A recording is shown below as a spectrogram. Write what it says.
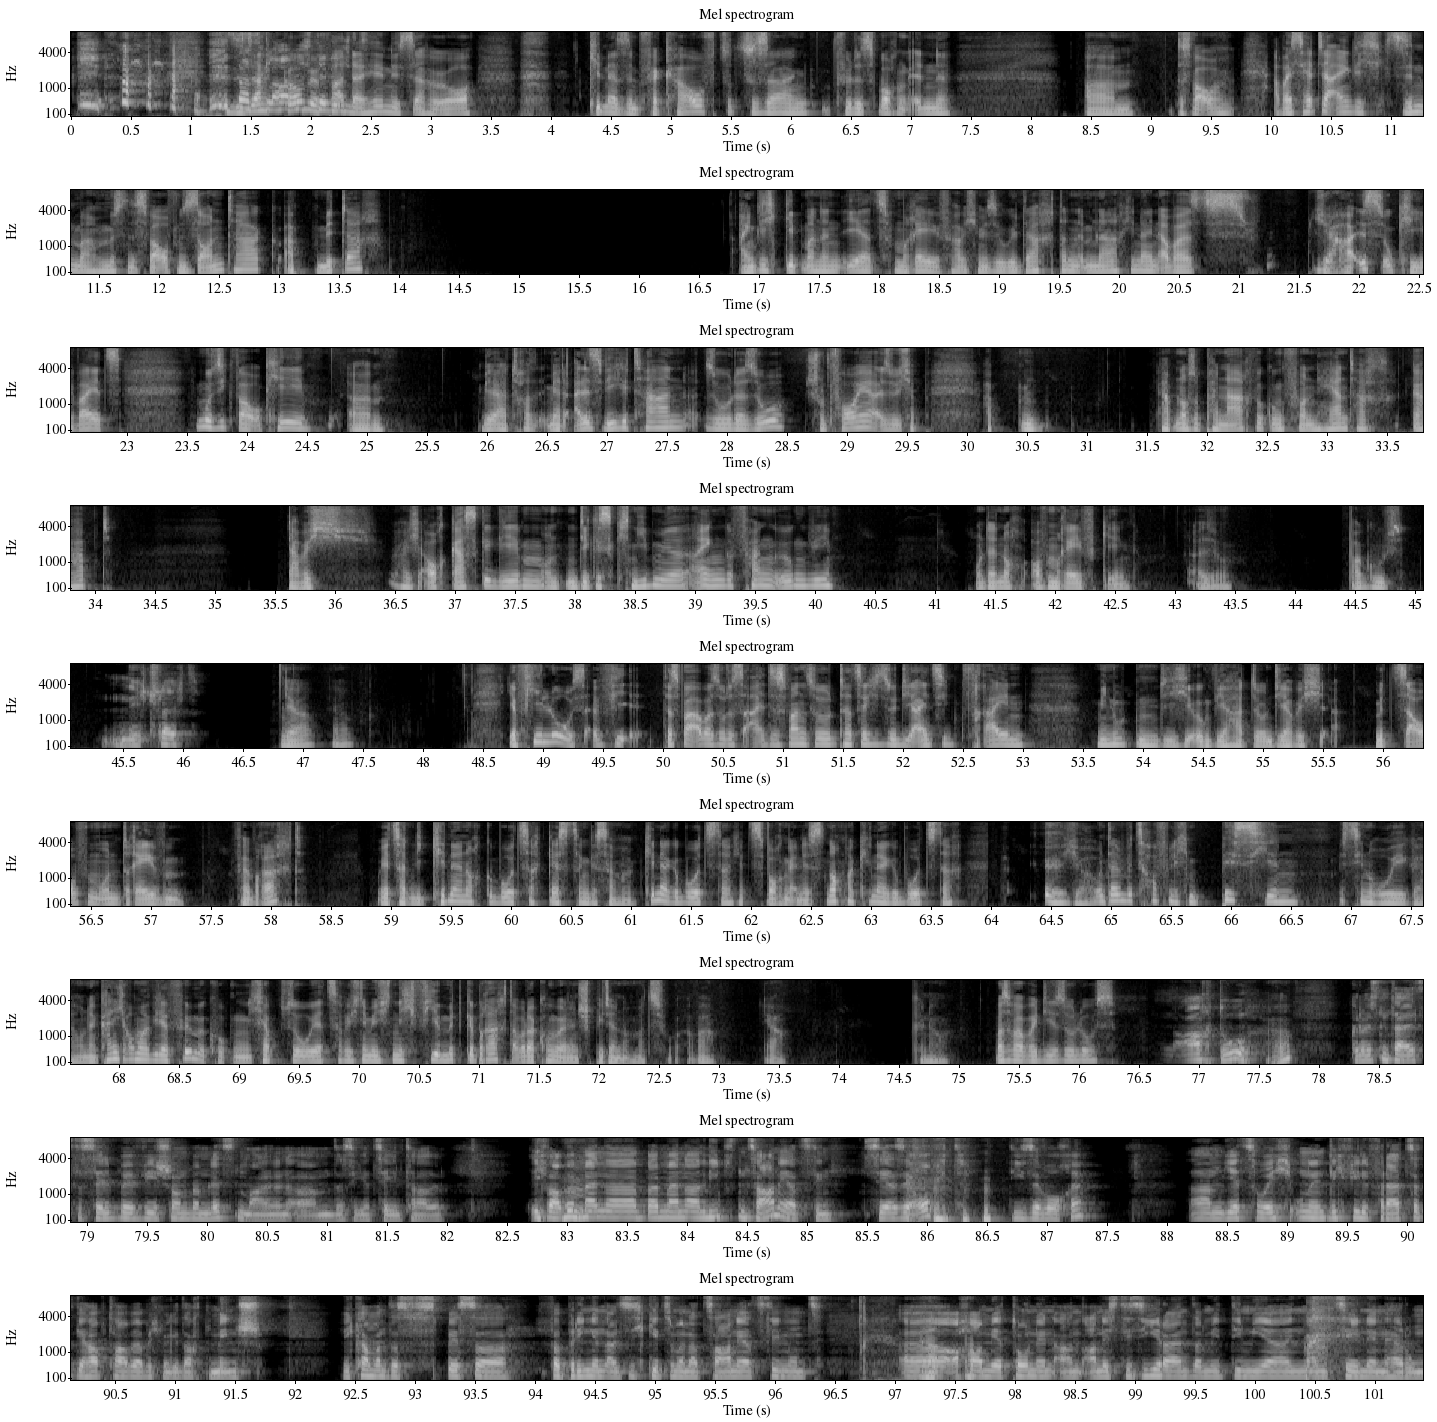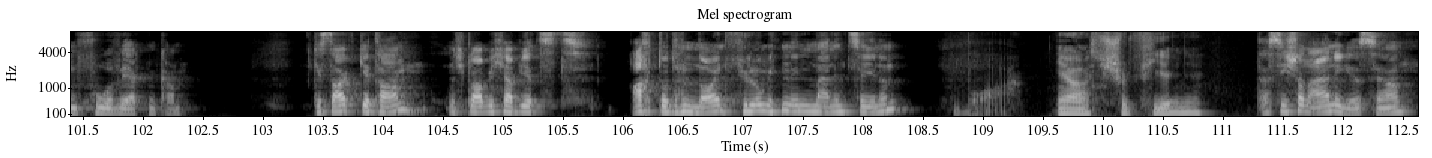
Sie Das sagt, komm, ich wir fahren nicht. dahin. Ich sage, ja, Kinder sind verkauft sozusagen für das Wochenende. Ähm, das war auch, aber es hätte eigentlich Sinn machen müssen. Es war auf dem Sonntag ab Mittag. Eigentlich geht man dann eher zum Rave, habe ich mir so gedacht, dann im Nachhinein. Aber es, ja, ist okay. War jetzt, die Musik war okay. Ähm, mir, hat, mir hat alles wehgetan, so oder so, schon vorher. Also ich habe hab, hab noch so ein paar Nachwirkungen von Herrentag gehabt. Da habe ich, hab ich auch Gas gegeben und ein dickes Knie mir eingefangen irgendwie. Und dann noch auf dem Rave gehen. Also, war gut. Nicht schlecht. Ja, ja. Ja, viel los. Äh, das war aber so, das, das waren so tatsächlich so die einzigen freien Minuten, die ich irgendwie hatte. Und die habe ich mit Saufen und Raven verbracht. Und jetzt hatten die Kinder noch Geburtstag gestern. Gestern war Kindergeburtstag. Jetzt Wochenende ist nochmal Kindergeburtstag. Äh, ja, und dann wird es hoffentlich ein bisschen, bisschen ruhiger. Und dann kann ich auch mal wieder Filme gucken. Ich habe so, jetzt habe ich nämlich nicht viel mitgebracht, aber da kommen wir dann später nochmal zu. Aber ja, genau. Was war bei dir so los? Ach du, Ja? größtenteils dasselbe wie schon beim letzten Mal, ähm, das ich erzählt habe. Ich war bei, Hm. meiner, bei meiner liebsten Zahnärztin sehr, sehr oft diese Woche. Ähm, jetzt, wo ich unendlich viel Freizeit gehabt habe, habe ich mir gedacht, Mensch, wie kann man das besser verbringen, als ich gehe zu meiner Zahnärztin und äh, Ja. hau mir Tonnen an Anästhesie rein, damit die mir in meinen Zähnen herumfuhrwerken kann. Gesagt, getan. Ich glaube, ich habe jetzt acht oder neun Füllungen in meinen Zähnen. Boah. Ja, ist schon viel, ne? Das ist schon einiges, ja.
